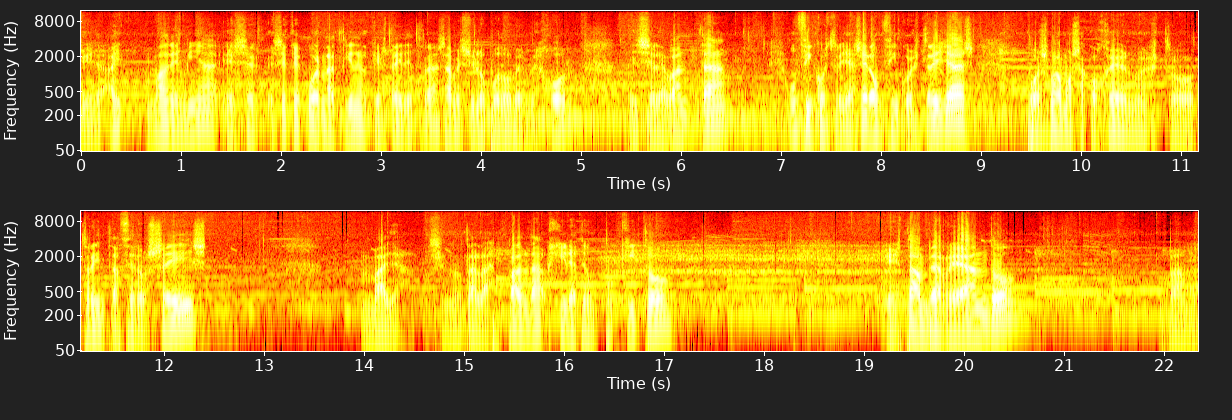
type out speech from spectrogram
Mira, ay, madre mía, ese, ese que cuerna tiene el que está ahí detrás. A ver si lo puedo ver mejor. Ahí se levanta. Un 5 estrellas, era un 5 estrellas. Pues vamos a coger nuestro 3006. Vaya, se nos da la espalda. Gírate un poquito. Están berreando. Vamos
